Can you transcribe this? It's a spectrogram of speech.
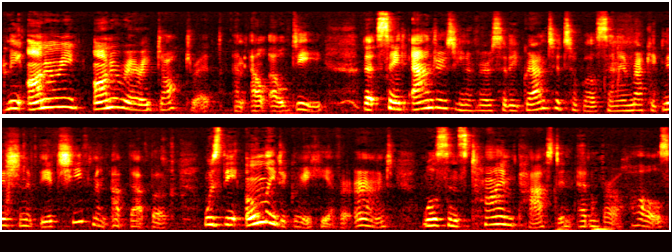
The honorary, honorary doctorate, an LLD, that St. Andrews University granted to Wilson in recognition of the achievement of that book was the only degree he ever earned. Wilson's time passed in Edinburgh halls,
